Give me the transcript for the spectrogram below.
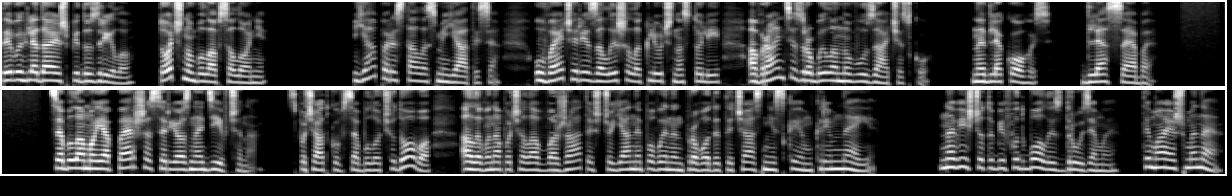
Ти виглядаєш підозріло. Точно була в салоні? Я перестала сміятися. Увечері залишила ключ на столі, а вранці зробила нову зачіску. Не для когось, для себе. Це була моя перша серйозна дівчина. Спочатку все було чудово, але вона почала вважати, що я не повинен проводити час ні з ким, крім неї. Навіщо тобі футбол із друзями? Ти маєш мене.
